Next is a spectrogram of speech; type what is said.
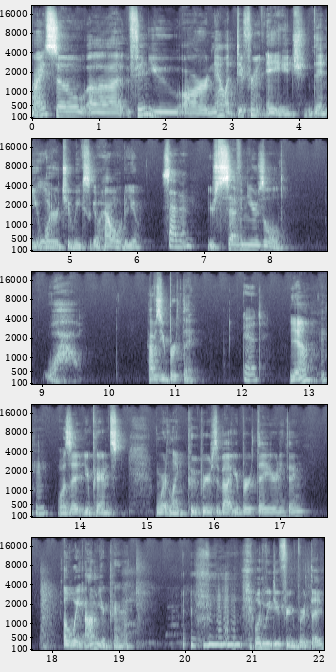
All right. So, uh, Finn, you are now a different age than you Yeah. were two weeks ago. How old are you? Seven. You're seven years old. Wow. How was your birthday? Good. Yeah? Mm-hmm. Was it your parents weren't like poopers about your birthday or anything? Oh, wait, I'm your parent. what did we do for your birthday?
